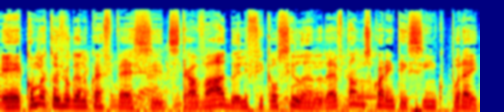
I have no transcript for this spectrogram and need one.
E, como eu tô jogando com FPS destravado, ele fica oscilando, deve estar tá uns 45 por aí.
